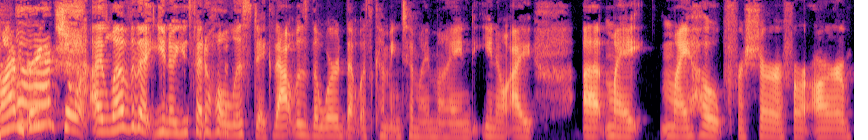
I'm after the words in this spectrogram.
I'm green short. I love that, you know, you said holistic. That was the word that was coming to my mind. You know, I, uh, my, my hope for sure for our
